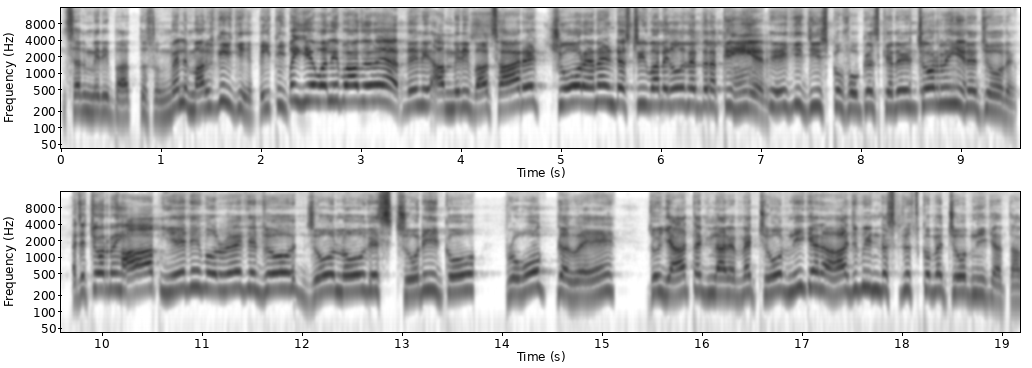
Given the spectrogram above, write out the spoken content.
सर मेरी बात तो सुन। पहले मान बिल्कुल की बिल्कुल। भाई ये वाली बात है ना यार। नहीं नहीं आप मेरी बात सारे चोर है ना इंडस्ट्री वाले जिन्होंने तरक्की की है। एक ही चीज़ को फोकस करें। चोर नहीं है। चोर है। अच्छा चोर नहीं आप ये नहीं बोल रहे कि जो जो लोग इस चोरी को प्रोवोक कर रहे हैं जो यहाँ तक ला रहे मैं चोर नहीं कह रहा। आज भी इंडस्ट्रियलिस्ट को मैं चोर नहीं कहता।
